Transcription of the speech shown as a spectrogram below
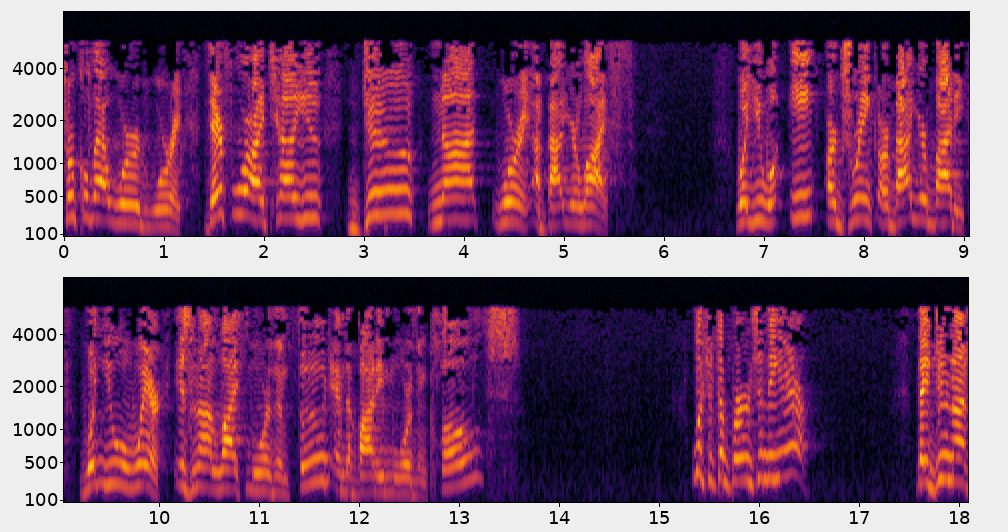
Circle that word worry. Therefore I tell you, do not worry about your life what you will eat or drink or about your body, what you will wear. Is not life more than food and the body more than clothes? Look at the birds in the air. They do not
